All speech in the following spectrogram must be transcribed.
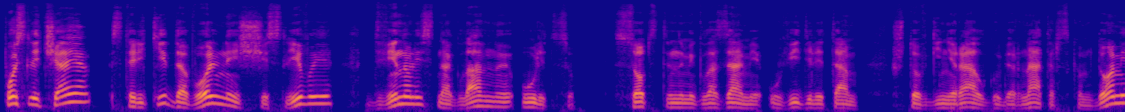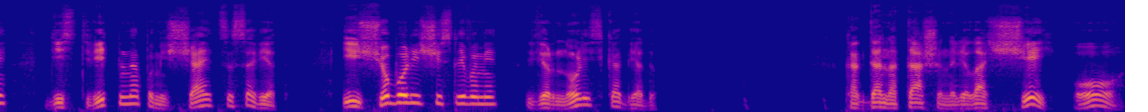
После чая старики, довольные и счастливые, двинулись на главную улицу. Собственными глазами увидели там, что в генерал-губернаторском доме действительно помещается совет, и еще более счастливыми вернулись к обеду. Когда Наташа налила щей, о,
